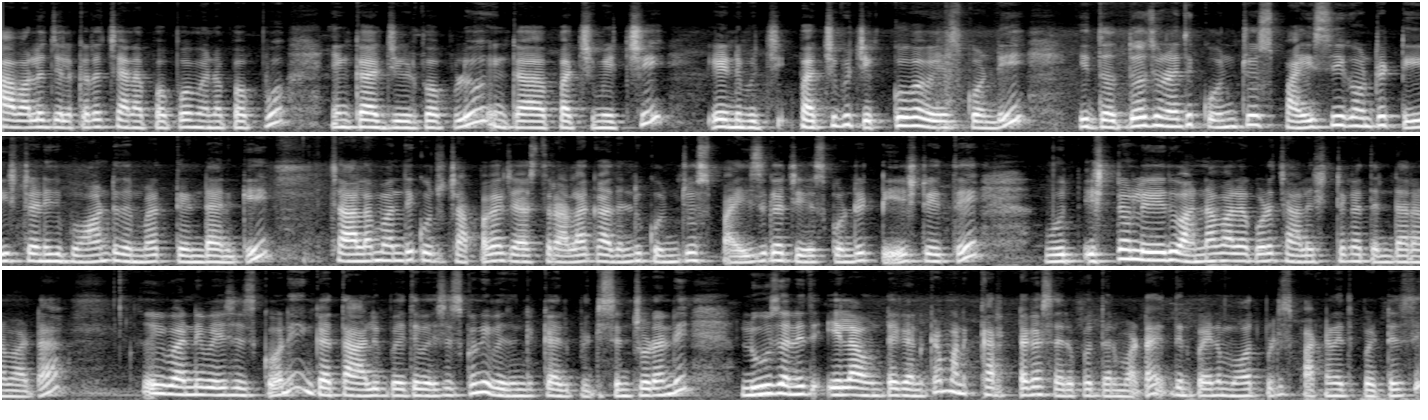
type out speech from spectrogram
ఆవాలు జీలకర్ర శనగపప్పు మినపప్పు ఇంకా జీడిపప్పులు ఇంకా పచ్చిమిర్చి ఎండుమిర్చి పచ్చిమిర్చి ఎక్కువగా వేసుకోండి. ఈ దద్దోజనం అనేది కొంచెం స్పైసీగా ఉంటే టేస్ట్ అనేది బాగుంటుంది అనమాట తినడానికి. చాలామంది కొంచెం చప్పగా చేస్తారు. అలా కాదండి. కొంచెం స్పైసీగా చేసుకోండి. టేస్ట్ అయితే ఇష్టం లేదు. అన్న వాళ్ళకు కూడా చాలా ఇష్టంగా తింటారనమాట సో ఇవన్నీ వేసేసుకొని ఇంకా తాలింపు అయితే వేసేసుకొని ఈ విధంగా కలిపి పెట్టేసాను. చూడండి లూజ్ అనేది ఇలా ఉంటే కనుక మనకు కరెక్ట్గా సరిపోద్ది అనమాట దీనిపైన మూత పెట్టేసి పక్కన అయితే పెట్టేసి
